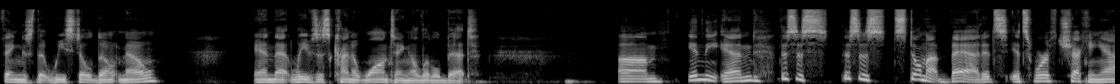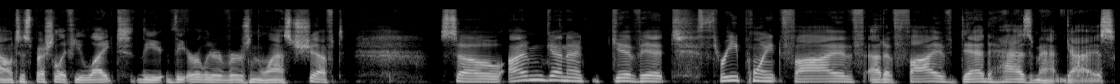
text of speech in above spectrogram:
things that we still don't know. And that leaves us kind of wanting a little bit. Um, in the end, this is this is still not bad. It's it's worth checking out, especially if you liked the the earlier version, Last Shift. So I'm gonna give it 3.5 out of five dead hazmat guys,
